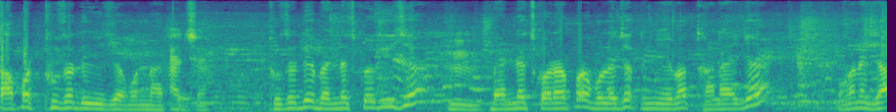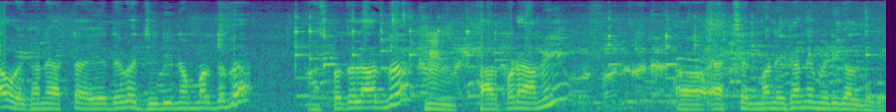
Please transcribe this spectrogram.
কাপড় ঠুসে দিয়েছে আমার নাকে। আচ্ছা। ঠুসে দিয়ে ব্যান্ডেজ করে দিয়েছে। ব্যান্ডেজ করার পর বলেছে তুমি এবার থানায় গিয়ে ওখানে যাও এখানে একটা এ দেবে জিডি নম্বর দেবে হাসপাতালে আসবে। তারপরে আমি অ্যাকশন মানে এখানে মেডিকেল দেবে।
